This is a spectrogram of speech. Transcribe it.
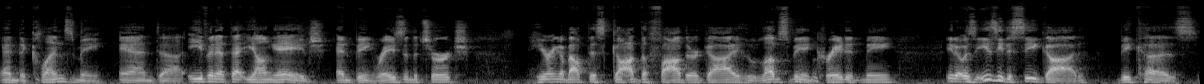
and to cleanse me. And uh, even at that young age and being raised in the church, hearing about this God the Father guy who loves me and created me, you know, it was easy to see God because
